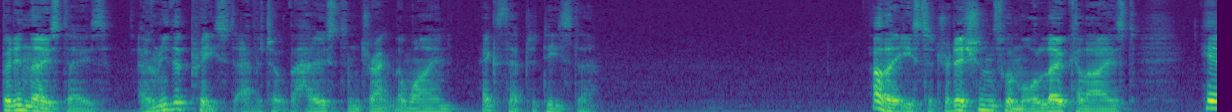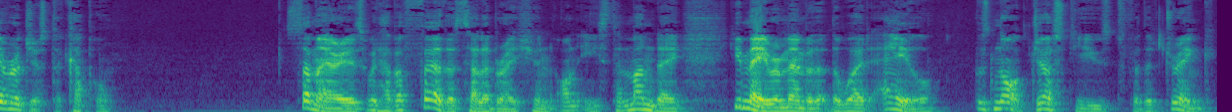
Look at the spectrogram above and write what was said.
But in those days, only the priest ever took the host and drank the wine, except at Easter. Other Easter traditions were more localised. Here are just a couple. Some areas would have a further celebration on Easter Monday. You may remember that the word ale was not just used for the drink,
